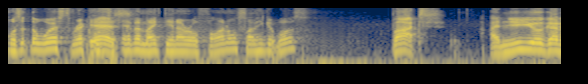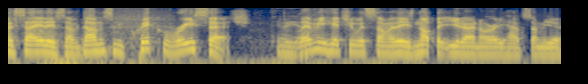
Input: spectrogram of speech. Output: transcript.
Was it the worst record Yes. to ever make the NRL finals? I think it was. but I knew you were going to say this. I've done some quick research. Here we go. Let me hit you with some of these. Not that you don't already have some of your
